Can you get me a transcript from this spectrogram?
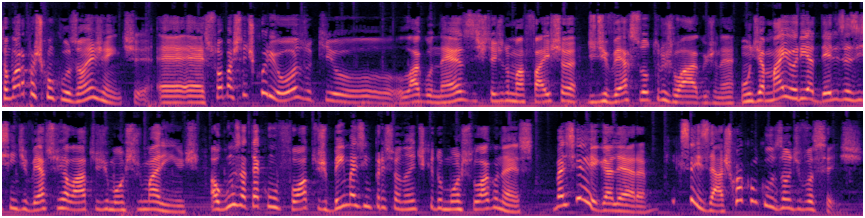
Então bora para as conclusões, gente. É, é só bastante curioso que o Lago Ness esteja numa faixa de diversos outros lagos, né? Onde a maioria deles existem diversos relatos de monstros marinhos. Alguns até com fotos bem mais impressionantes que do monstro Lago Ness. Mas e aí, galera? O que, que vocês acham? Qual a conclusão de vocês?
